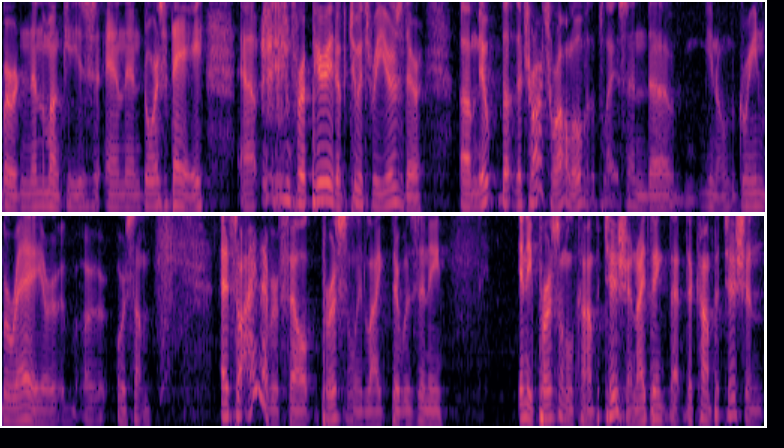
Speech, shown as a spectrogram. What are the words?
Burdon and the Monkees and then Doris Day uh, for a period of two or three years there um, it, the, the, charts were all over the place, and uh, you know, the Green Beret or, or, or something. And so I never felt personally like there was any any personal competition. I think that the competition,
